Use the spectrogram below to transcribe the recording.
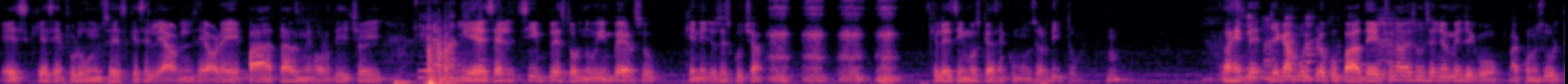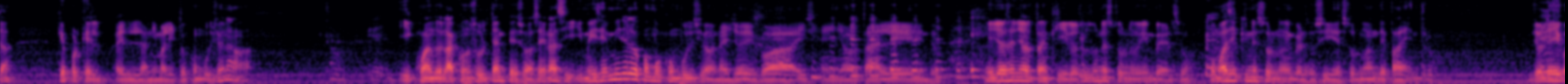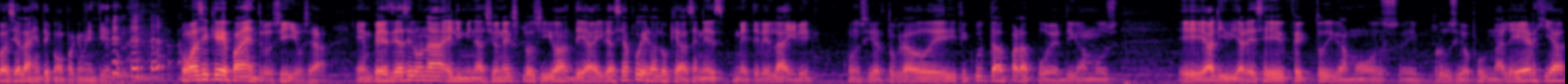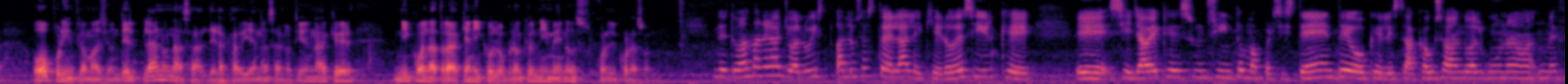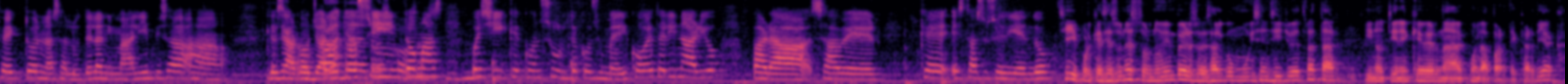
es que se frunce, es que se le abre, se abre de patas, mejor dicho, y, y, y es el simple estornudo inverso que en ellos se escucha que le decimos que hacen como un cerdito. La gente llega muy preocupada. De hecho, una vez un señor me llegó a consulta que porque el, el animalito convulsionaba. Y cuando la consulta empezó a hacer así, y me dice, mírelo como convulsiona. Y yo digo, ay, señor, tan lindo. Y yo, señor, tranquilo, eso es un estornudo inverso. ¿Cómo así que un estornudo inverso? Sí, estornudan de para adentro. Yo le digo así a la gente como para que me entienda. ¿Cómo así que de para adentro? Sí, o sea, en vez de hacer una eliminación explosiva de aire hacia afuera, lo que hacen es meter el aire con cierto grado de dificultad para poder, digamos, eh, aliviar ese efecto, digamos, eh, producido por una alergia o por inflamación del plano nasal, de la cavidad nasal. No tiene nada que ver ni con la tráquea, ni con los bronquios, ni menos con el corazón. De todas maneras, yo a, Luis, a Luz Estela le quiero decir que eh, si ella ve que es un síntoma persistente o que le está causando algún un efecto en la salud del animal y empieza a desarrollar otros síntomas, pues sí que consulte con su médico veterinario para saber qué está sucediendo. Sí, porque si es un estornudo inverso es algo muy sencillo de tratar y no tiene que ver nada con la parte cardíaca.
